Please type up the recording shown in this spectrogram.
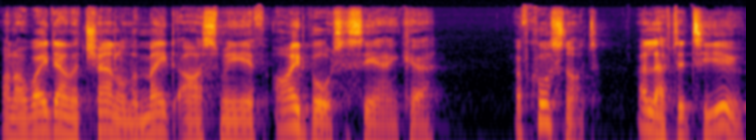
On our way down the channel, the mate asked me if I'd bought a sea anchor. Of course not. I left it to you.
